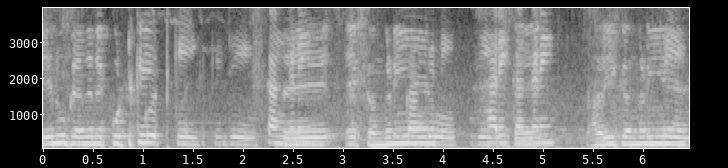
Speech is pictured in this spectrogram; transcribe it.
ਇਹਨੂੰ ਕਹਿੰਦੇ ਨੇ ਕੁਟਕੀ। ਕੁਟਕੀ ਜੀ। ਕੰਗਣੀ। ਇਹ ਕੰਗਣੀ ਹੈ। ਕੰਗਣੀ ਜੀ। ਹਰੀ ਕੰਗਣੀ। ਹਰੀ ਕੰਗਣੀ ਹੈ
